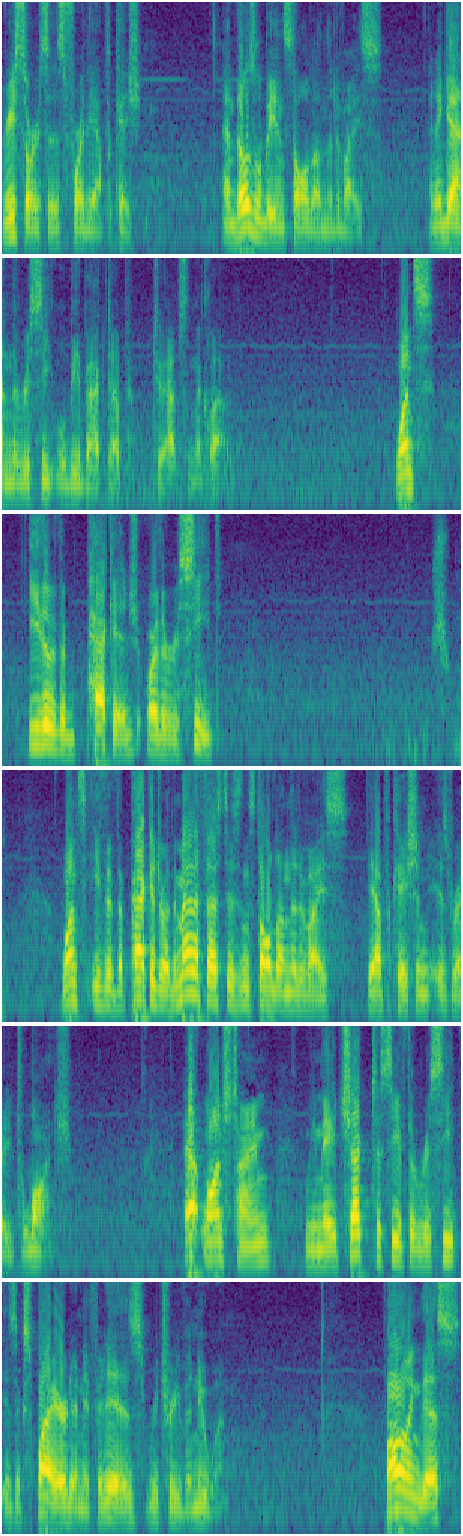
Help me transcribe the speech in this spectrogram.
resources for the application. And those will be installed on the device. And again, the receipt will be backed up to apps in the cloud. Once either the package or the receipt, once either the package or the manifest is installed on the device, the application is ready to launch. At launch time, we may check to see if the receipt is expired, and if it is, retrieve a new one. Following this,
